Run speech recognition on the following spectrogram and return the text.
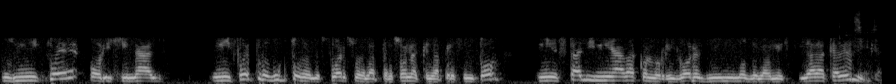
pues ni fue original, ni fue producto del esfuerzo de la persona que la presentó, ni está alineada con los rigores mínimos de la honestidad académica.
